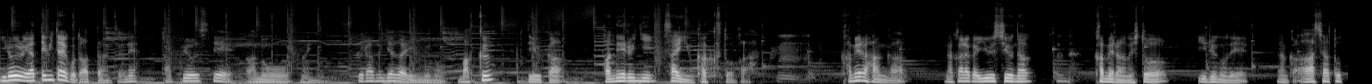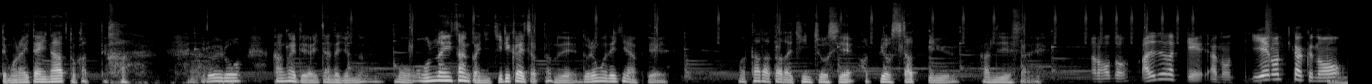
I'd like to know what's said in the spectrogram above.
いろいろやってみたいことあったんですよね。発表して、あの、何スクラムギャザリングの幕っていうか、パネルにサインを書くとか、うん。カメラ班がなかなか優秀なカメラの人いるので、なんかアーシャー撮ってもらいたいなとかってか、いろいろ考えてはいたんだけど、もうオンライン参加に切り替えちゃったので、どれもできなくて、まあ、ただただ緊張して発表したっていう感じでしたね。なるほど。あれだっけ？あの、家の近くの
